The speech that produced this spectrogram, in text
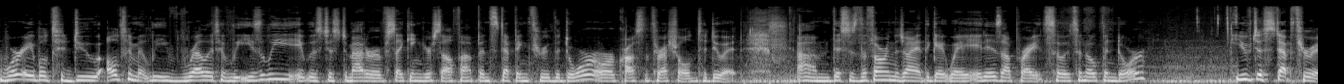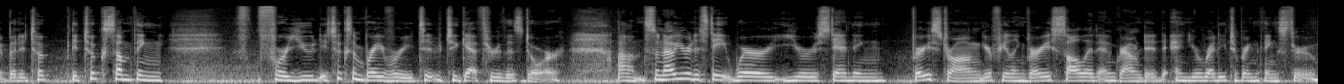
were able to do ultimately relatively easily. It was just a matter of psyching yourself up and stepping through the door or across the threshold to do it. Um, this is the Thorn, the Giant, the Gateway. It is upright, so it's an open door you've just stepped through it, but it took it took something for you. It took some bravery to to get through this door. Um, so now you're in a state where you're standing very strong. You're feeling very solid and grounded, and you're ready to bring things through.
